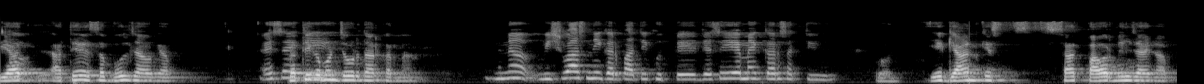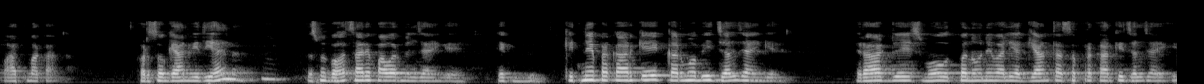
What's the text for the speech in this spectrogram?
याद आते हैं सब भूल जाओगे आप। ऐसे प्रतिक्रमण जोरदार करना। ना विश्वास नहीं कर पाती खुद पे जैसे ये मैं कर सकती हूँ। ये ज्ञान के साथ पावर मिल जाएगा आत्मा का। परसों ज्ञान विधि है ना? हम्म, उसमें बहुत सारे पावर मिल जाएँगे। एक कितने प्रकार के कर्म भी जल जाएँगे। राग द्वेष मोह उत्पन्न होने वाली अज्ञानता सब प्रकार की जल जाएगी।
